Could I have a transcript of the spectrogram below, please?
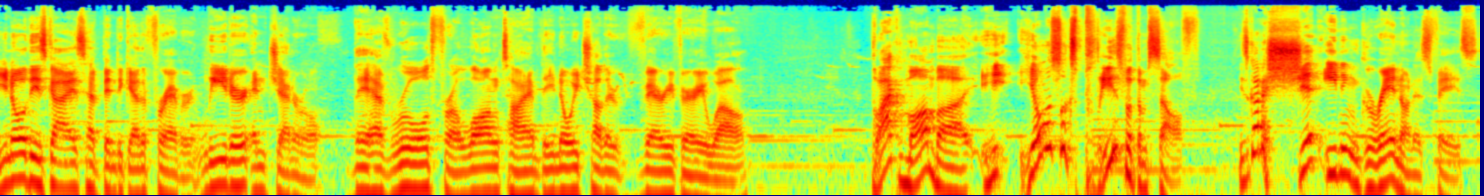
You know these guys have been together forever, leader and general. They have ruled for a long time. They know each other very, very well. Black Mamba, he, he almost looks pleased with himself. He's got a shit eating grin on his face.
